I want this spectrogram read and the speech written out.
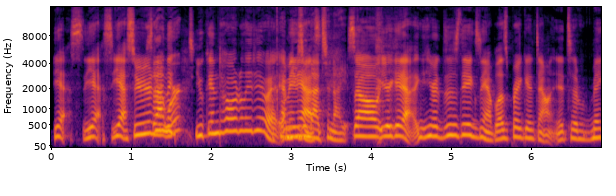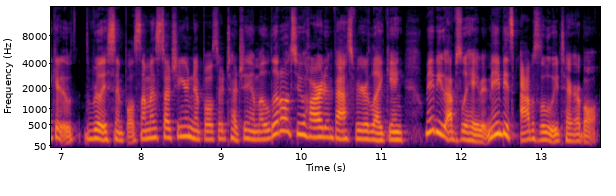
Yes, yes, yes. So you're So that doing the- worked? You can totally do it. I I'm mean, using yes. that tonight. So you're yeah. Here, this is the example. Let's break it down. It, to make it really simple. Someone's touching your nipples. They're touching them a little too hard and fast for your liking. Maybe you absolutely hate it. Maybe it's absolutely terrible.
